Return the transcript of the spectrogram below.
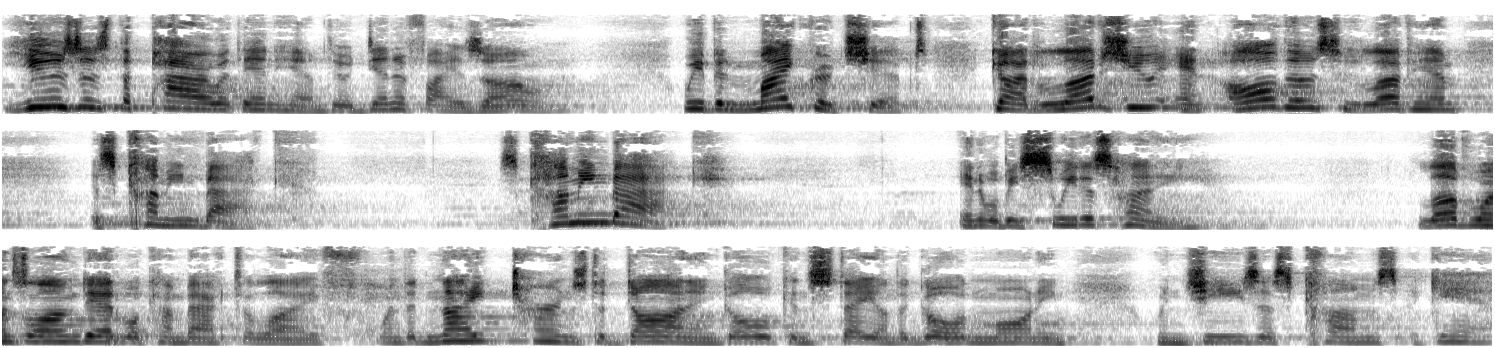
uses the power within him to identify his own. We've been microchipped. God loves you, and all those who love him is coming back. It's coming back, and it will be sweet as honey Loved ones long dead will come back to life. When the night turns to dawn and gold can stay on the golden morning when Jesus comes again.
